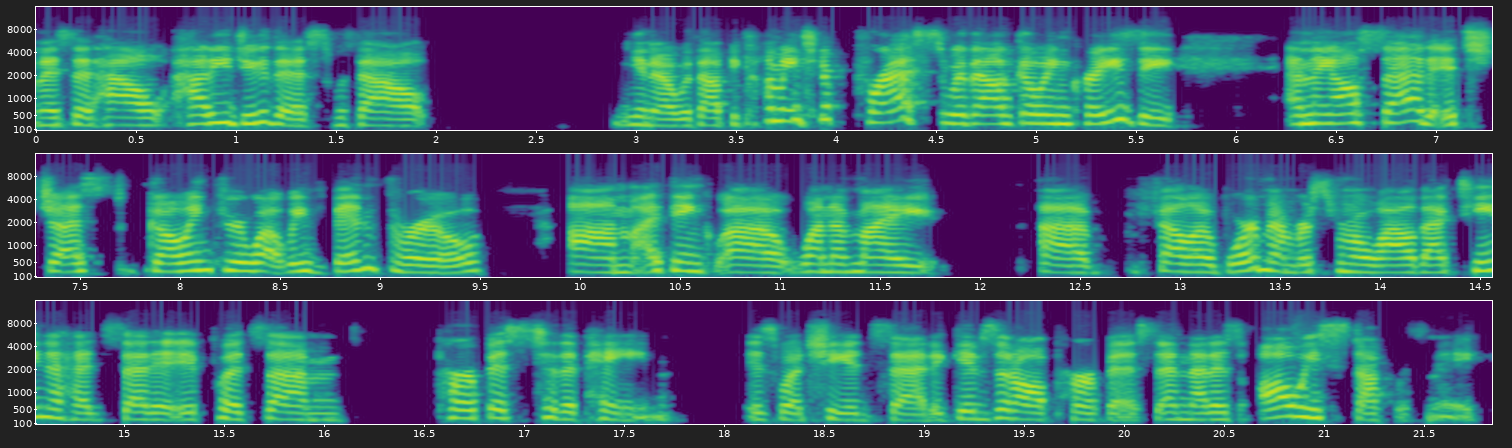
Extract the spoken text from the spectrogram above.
and I said, "How how do you do this without, you know, without becoming depressed, without going crazy?" And they all said, "It's just going through what we've been through." Um, I think uh, one of my uh, fellow board members from a while back, Tina, had said it. It puts um, purpose to the pain, is what she had said. It gives it all purpose, and that has always stuck with me.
